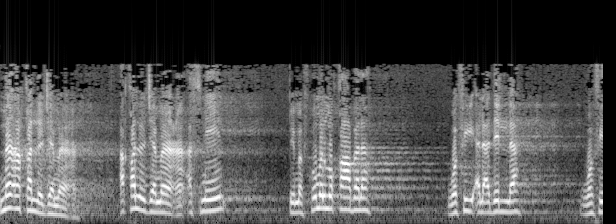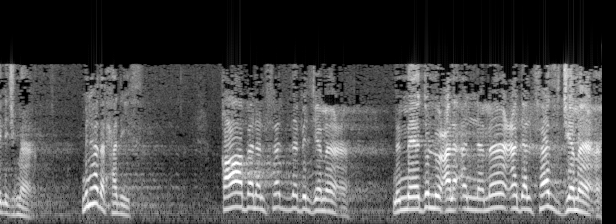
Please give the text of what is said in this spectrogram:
ما أقل الجماعة؟ أقل الجماعة اثنين بمفهوم المقابلة وفي الأدلة وفي الإجماع. من هذا الحديث قابل الفذ بالجماعة مما يدل على أن ما عدا الفذ جماعة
